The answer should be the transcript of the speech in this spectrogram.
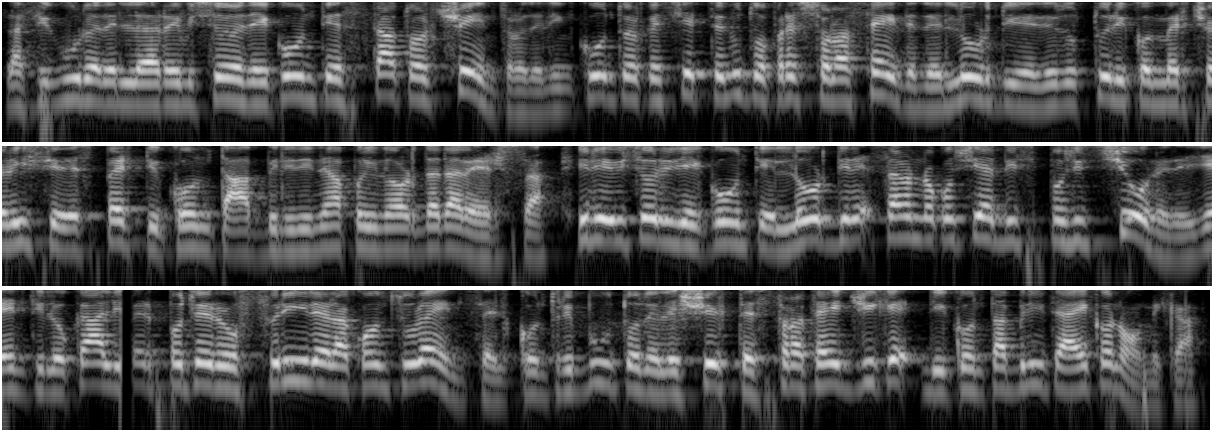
La figura del revisore dei conti è stato al centro dell'incontro che si è tenuto presso la sede dell'Ordine dei dottori commercialisti ed esperti contabili di Napoli Nord ad Aversa. I revisori dei conti e l'Ordine saranno così a disposizione degli enti locali per poter offrire la consulenza e il contributo nelle scelte strategiche di contabilità economica.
